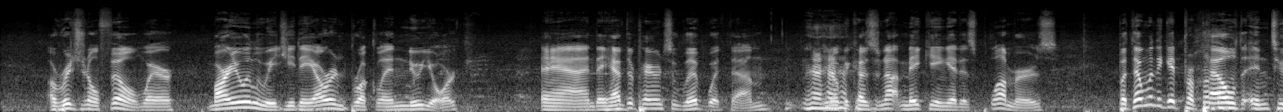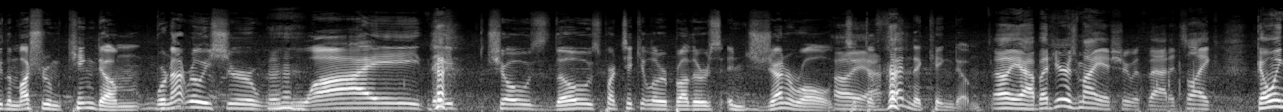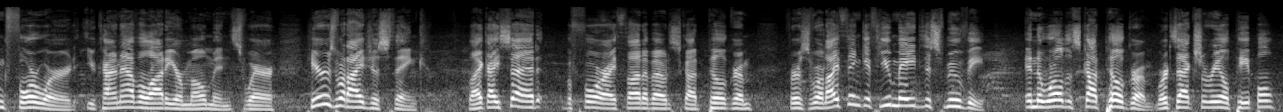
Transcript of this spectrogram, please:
original film where Mario and Luigi they are in Brooklyn, New York and they have their parents who live with them, you know, because they're not making it as plumbers. But then when they get propelled into the Mushroom Kingdom, we're not really sure why they chose those particular brothers in general Oh, to yeah. defend the kingdom. Oh yeah, but here's my issue with that. It's like going forward, you kind of have a lot of your moments where here's what I just think. Like I said before, I thought about Scott Pilgrim versus World. I think if you made this movie in the world of Scott Pilgrim, where it's actually real people,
